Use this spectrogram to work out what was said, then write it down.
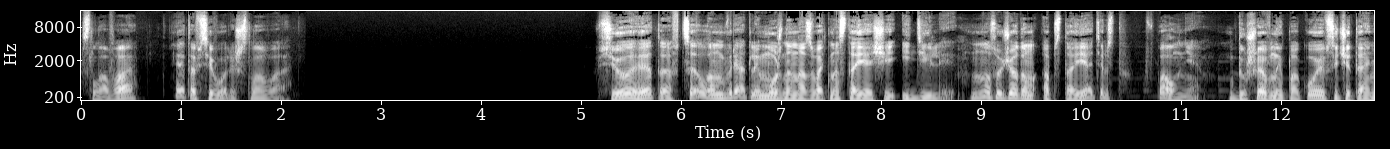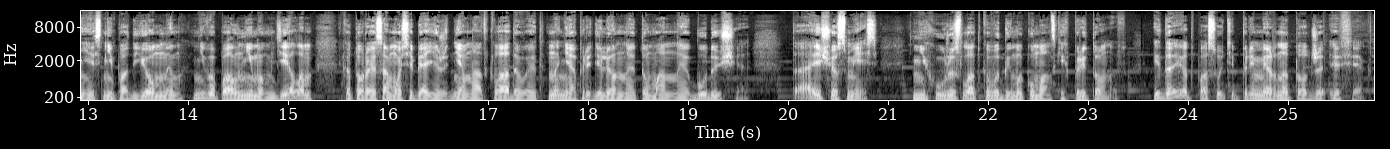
Слова — это всего лишь слова. Все это в целом вряд ли можно назвать настоящей идиллией, но с учетом обстоятельств вполне. Душевный покой в сочетании с неподъемным, невыполнимым делом, которое само себя ежедневно откладывает на неопределенное туманное будущее, та еще смесь, не хуже сладкого дыма куманских притонов, и дает, по сути, примерно тот же эффект.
